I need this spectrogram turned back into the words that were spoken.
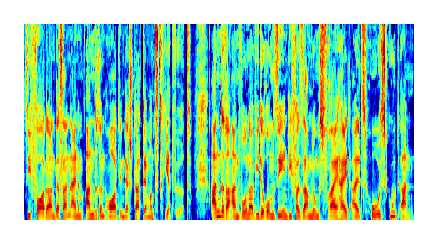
Sie fordern, dass an einem anderen Ort in der Stadt demonstriert wird. Andere Anwohner wiederum sehen die Versammlungsfreiheit als hohes Gut an.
